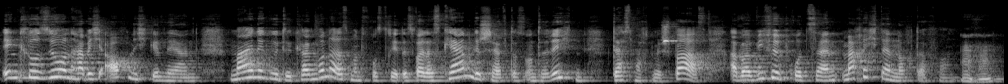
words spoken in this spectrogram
Inklusion habe ich auch nicht gelernt. Meine Güte, kein Wunder, dass man frustriert ist, weil das Kerngeschäft, das Unterrichten, das macht mir Spaß. Aber wie viel Prozent mache ich denn noch davon?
